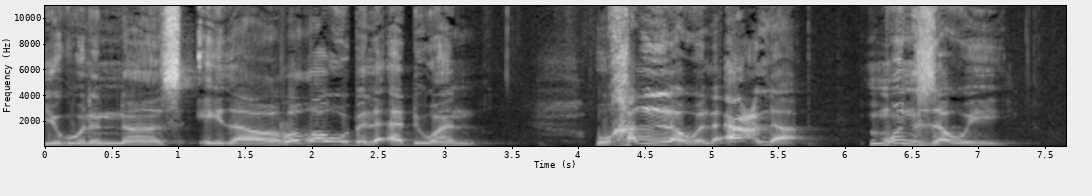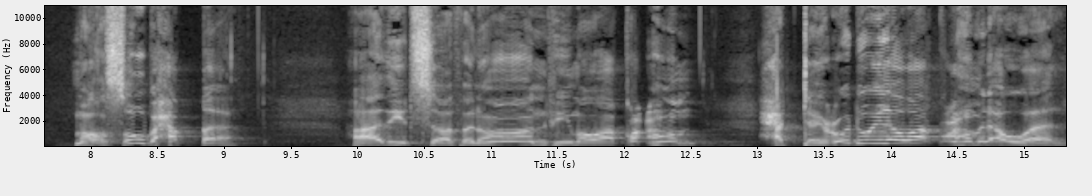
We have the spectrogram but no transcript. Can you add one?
يقول الناس إذا رضوا بالأدون وخلوا الأعلى منزوي مغصوب حقه هذه يتسافلون في مواقعهم حتى يعودوا إلى واقعهم الأول.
